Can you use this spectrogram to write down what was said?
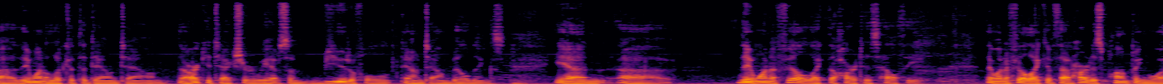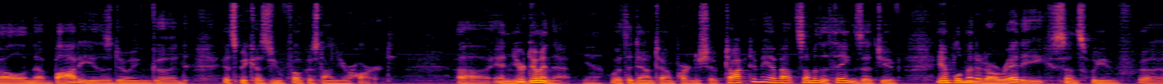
uh, they want to look at the downtown, the architecture. We have some beautiful downtown buildings, and uh, they want to feel like the heart is healthy. They want to feel like if that heart is pumping well and that body is doing good, it's because you focused on your heart. Uh, and you're doing that Yeah. with the downtown partnership. Talk to me about some of the things that you've implemented already since we've uh,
